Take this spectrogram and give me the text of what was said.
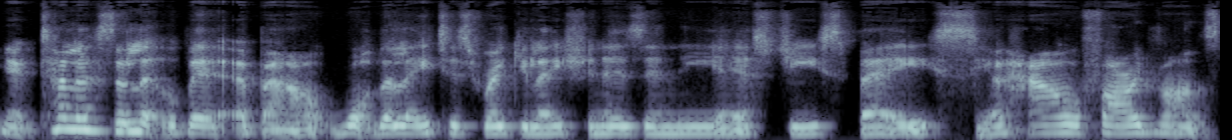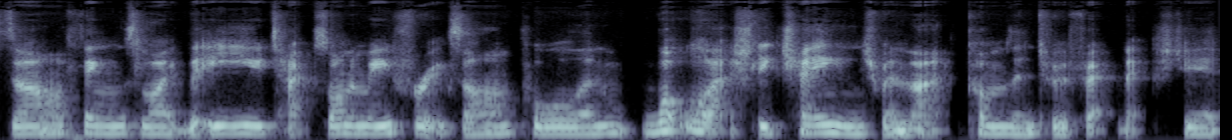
you know, tell us a little bit about what the latest regulation is in the ESG space. You know, how far advanced are things like the EU taxonomy, for example, and what will actually change when that comes into effect next year?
